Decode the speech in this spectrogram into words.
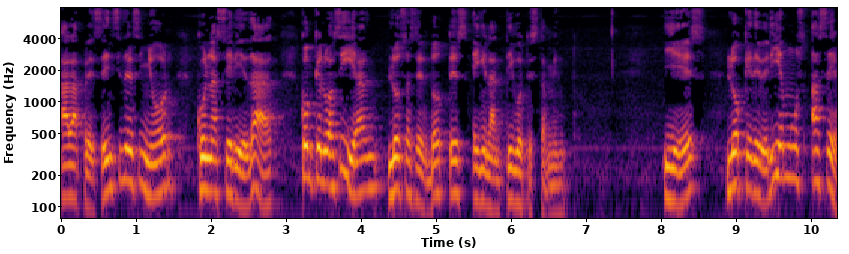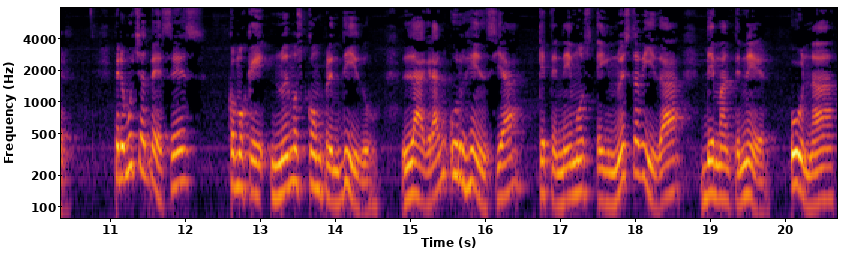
a la presencia del Señor con la seriedad con que lo hacían los sacerdotes en el Antiguo Testamento. Y es lo que deberíamos hacer. Pero muchas veces como que no hemos comprendido la gran urgencia que tenemos en nuestra vida de mantener una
